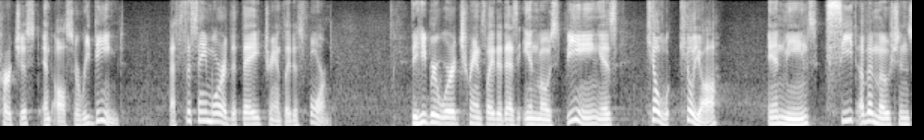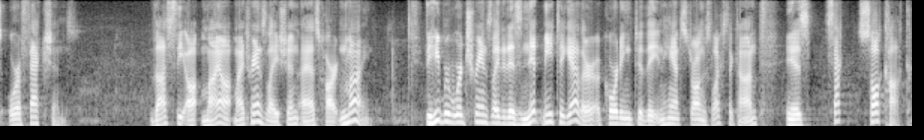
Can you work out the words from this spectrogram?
purchased, and also redeemed. That's the same word that they translate as formed. The Hebrew word translated as inmost being is kil- kilyah and means seat of emotions or affections. Thus, the, uh, my, uh, my translation as heart and mind. The Hebrew word translated as knit me together, according to the Enhanced Strong's Lexicon, is sakak.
